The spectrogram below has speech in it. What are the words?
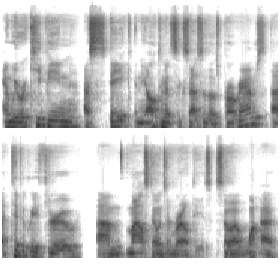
And we were keeping a stake in the ultimate success of those programs, uh, typically through um, milestones and royalties. So a, a,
